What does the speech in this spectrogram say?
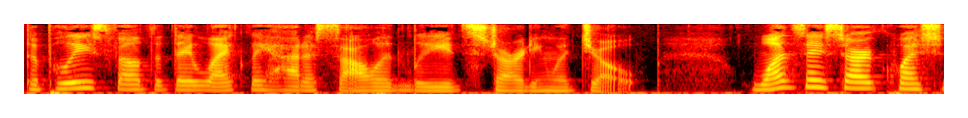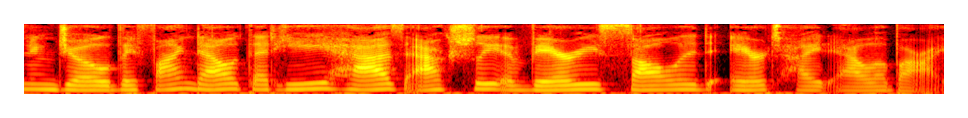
the police felt that they likely had a solid lead starting with Joe. Once they start questioning Joe, they find out that he has actually a very solid, airtight alibi.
